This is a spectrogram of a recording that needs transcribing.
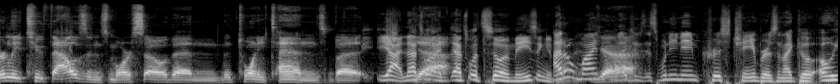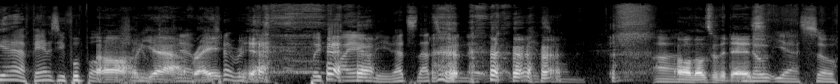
early 2000s more so than the 2010s, but Yeah, that's Yeah. why that's what's so amazing about I don't it. mind Yeah. the legends. It's when you name Chris Chambers and I go, oh yeah, fantasy football. oh Chris Chambers. yeah, right? Yeah. Played for Miami. That's that's when it really. Uh, Oh, those were the days. No, yeah. So,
